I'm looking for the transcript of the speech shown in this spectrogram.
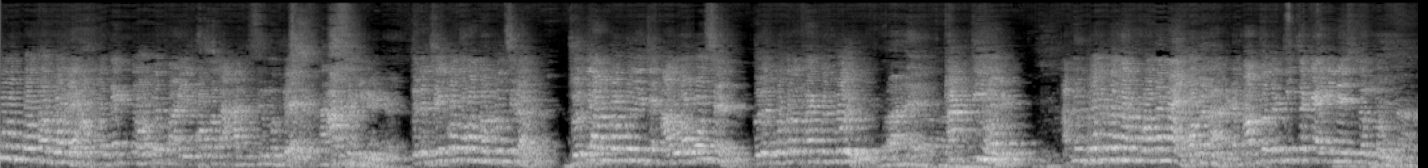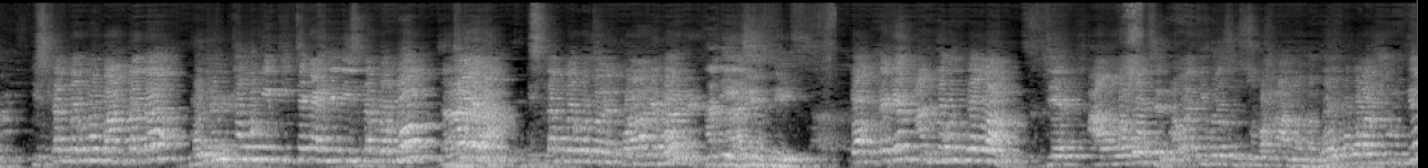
কোনো কথা বলে আমরা দেখতে হবে তার এই কথাটা হাদিসের মধ্যে আছে তাহলে যে কথা আমরা বলছিলাম যদি আমরা বলি যে আল্লাহ বলছেন তাহলে কথাটা থাকবে কই? থাকতেই হবে। আপনি বলবেন না কোরআনে নাই হবে না। এটা বাপদাদার কিচ্ছা কাহিনী না ইসলাম ধর্ম। ইসলাম ধর্ম বাপদাদা অমুক কিচ্ছা কাহিনী ইসলাম ধর্ম চলে না। ইসলাম ধর্ম চলে কোরআন এবং হাদিস। তো দেখেন আমি যখন বললাম যে আল্লাহ বলছেন আল্লাহ কি বলছেন? সুবহানাল্লাহ। গল্প বলার শুরুতে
